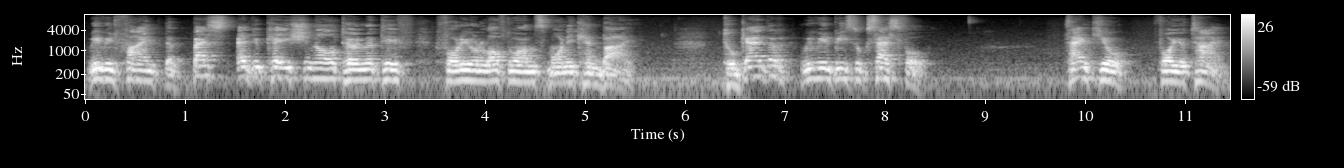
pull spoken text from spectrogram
we will find the best educational alternative for your loved ones money can buy. Together, we will be successful. Thank you for your time.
